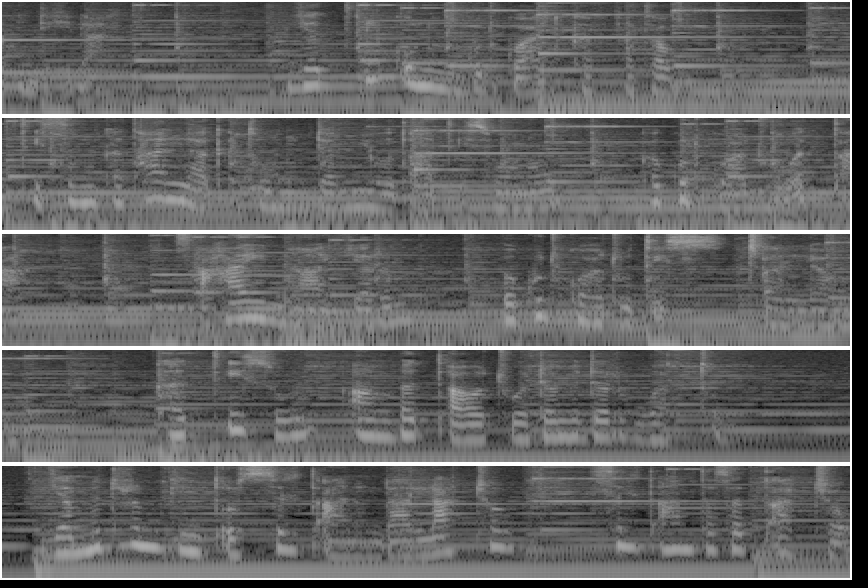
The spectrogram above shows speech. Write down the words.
እንዲህ ይላል። የጥልቁንም ጉድጓድ ከፈተው፣ ጢስም ከታላቅ እቶን እንደሚወጣ ጢስ ሆኖ ከጉድጓዱ ወጣ። ፀሐይና አየርም በጉድጓዱ ጢስ ጨለሙ። ከጢሱ አንበጣዎች ወደ ምድር ወጡ። የምድርም ጊንጦች ስልጣን እንዳላቸው ስልጣን ተሰጣቸው።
